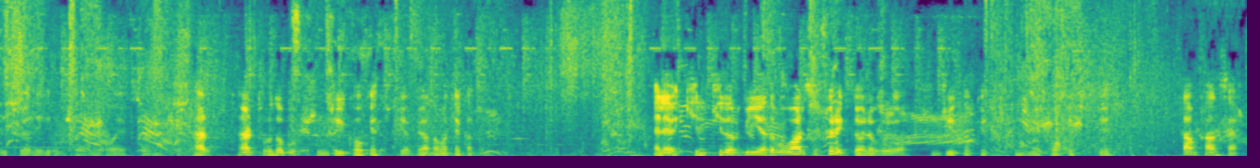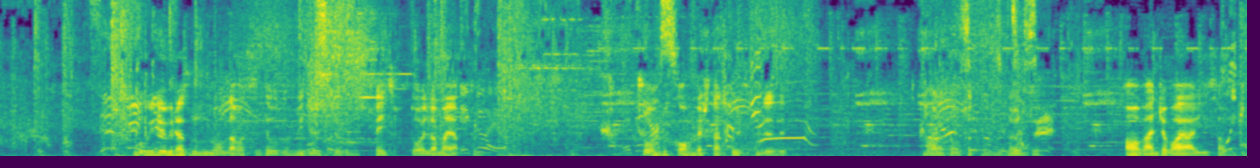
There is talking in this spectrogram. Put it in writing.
Ritüele girmiş yani o efsane. Her, her turda bu Shinji'yi koket yapıyor adama tek atıyor. Hele kill, Killer Bee ya da bu varsa sürekli öyle vuruyor. Shinji'yi koket, Shinji'yi koket diye. Tam kanser. Bu video biraz uzun oldu ama siz de uzun video istiyordunuz. Facebook'ta oylama yaptım. Çoğunluk 15 dakika üstü dedi. Bu takımımız öldü. Ama bence bayağı iyi savaştık.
